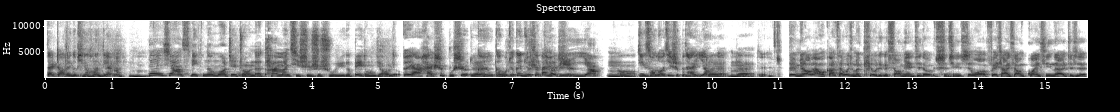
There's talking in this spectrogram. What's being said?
再找那个平衡点嘛。嗯但像 Sleep No More 这种的，他们其实是属于一个被动交流。对呀，还是不是跟跟我觉得跟角色扮演特别一样，嗯，底层逻辑是不太一样的。对对对，米老板，我刚才为什么 Q 这个小面积的事情，是我非常想关心的，就是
